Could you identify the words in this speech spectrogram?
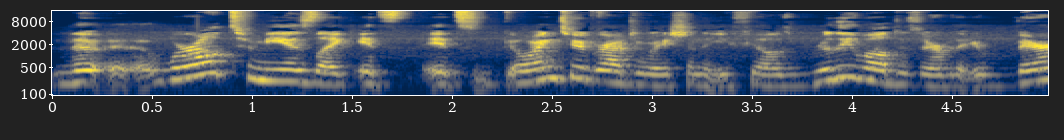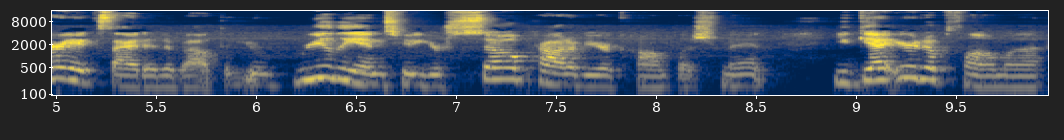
the uh, world to me is like it's it's going to a graduation that you feel is really well deserved that you're very excited about that you're really into you're so proud of your accomplishment you get your diploma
